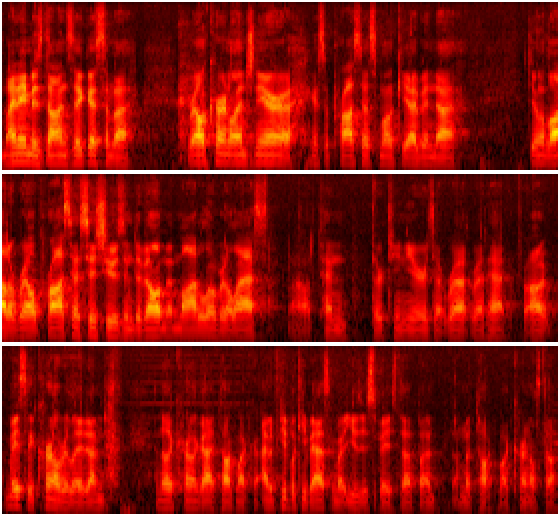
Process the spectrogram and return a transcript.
my name is Don Zickus. I'm a RHEL kernel engineer, uh, I guess a process monkey. I've been uh, doing a lot of RHEL process issues and development model over the last uh, 10, 13 years at Red, Red Hat. Uh, basically kernel related. I'm another kernel guy talking about, people keep asking about user space stuff. I'm, I'm gonna talk about kernel stuff.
